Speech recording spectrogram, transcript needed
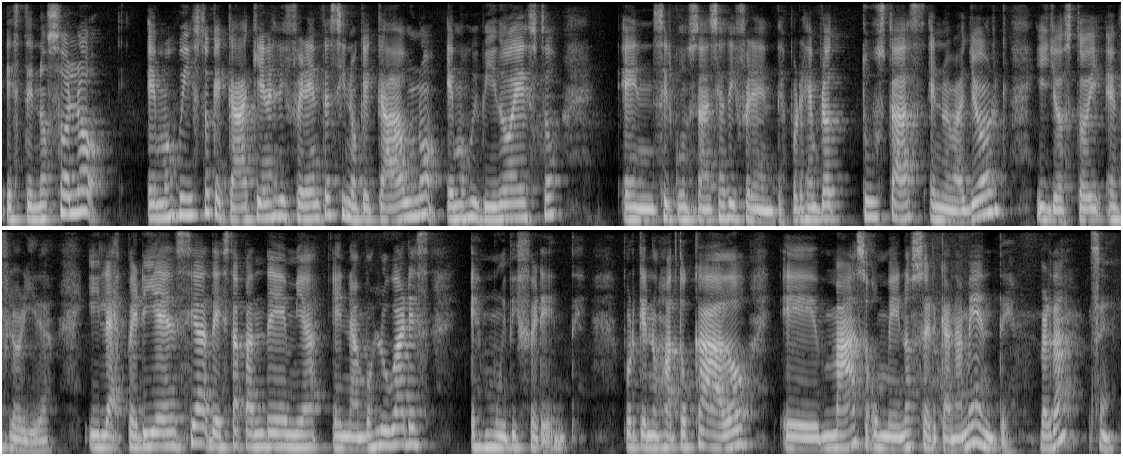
Este, no solo hemos visto que cada quien es diferente, sino que cada uno hemos vivido esto en circunstancias diferentes. Por ejemplo, tú estás en Nueva York y yo estoy en Florida. Y la experiencia de esta pandemia en ambos lugares es muy diferente, porque nos ha tocado eh, más o menos cercanamente, ¿verdad? Sí.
